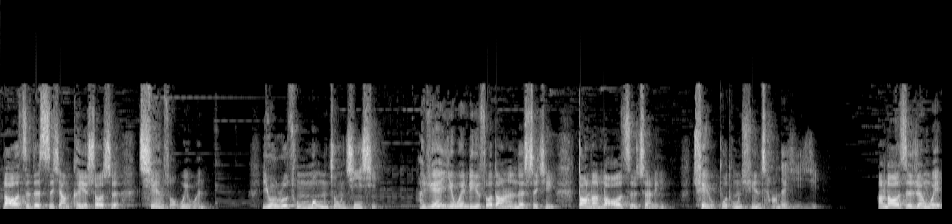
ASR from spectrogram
老子的思想可以说是前所未闻，有如从梦中惊醒。原以为理所当然的事情，到了老子这里，却有不同寻常的意义。而老子认为，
